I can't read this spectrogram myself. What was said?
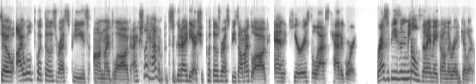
So I will put those recipes on my blog. I actually haven't, but it's a good idea. I should put those recipes on my blog. And here is the last category recipes and meals that I make on the regular.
